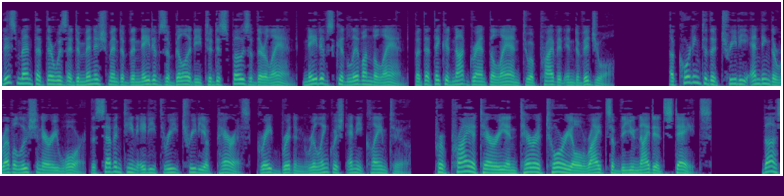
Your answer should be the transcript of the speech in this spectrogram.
This meant that there was a diminishment of the natives' ability to dispose of their land. Natives could live on the land, but that they could not grant the land to a private individual. According to the treaty ending the Revolutionary War the 1783 Treaty of Paris, Great Britain relinquished any claim to "...proprietary and territorial rights of the United States." Thus,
